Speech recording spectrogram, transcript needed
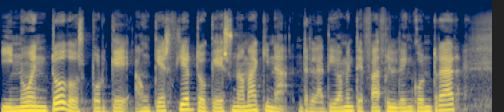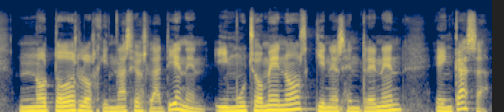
y no en todos, porque aunque es cierto que es una máquina relativamente fácil de encontrar, no todos los gimnasios la tienen, y mucho menos quienes entrenen en casa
